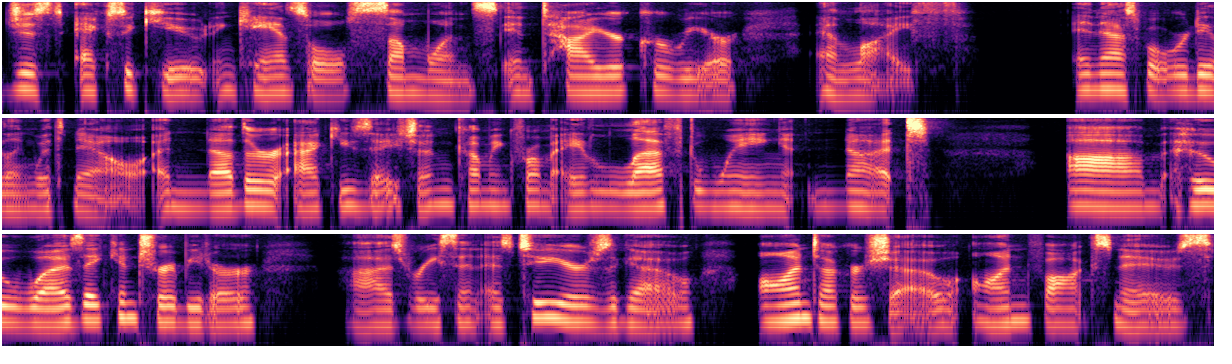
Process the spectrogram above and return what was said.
just execute and cancel someone's entire career and life. And that's what we're dealing with now. Another accusation coming from a left-wing nut um, who was a contributor uh, as recent as two years ago on tucker show on fox news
